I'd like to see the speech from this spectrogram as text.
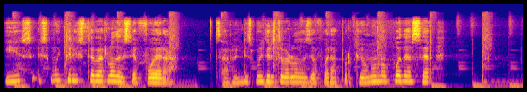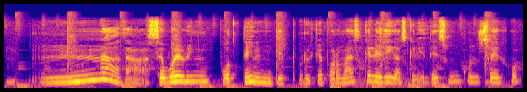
Y es, es muy triste verlo desde afuera, ¿saben? Es muy triste verlo desde afuera porque uno no puede hacer nada, se vuelve impotente porque por más que le digas que le des un consejo,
